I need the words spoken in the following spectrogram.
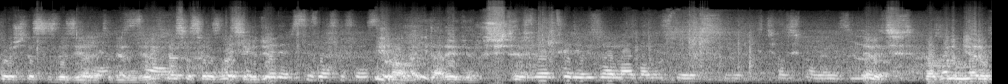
Sonuçta siz de ziyaret edelim dedik. Nasılsınız, nasıl Teşekkür gidiyor? ederiz. Siz nasılsınız? İyi valla idare ediyoruz işte. Bizleri televizyonlardan izliyoruz. Çalışmalarınızı. Evet, bakalım yarın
